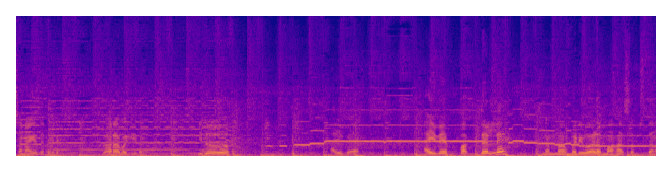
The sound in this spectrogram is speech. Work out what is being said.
ಚೆನ್ನಾಗಿದೆ ನೋಡಿ. ಬಾಗಿಲು ಇದು ಹೈವೇ. ಹೈವೇ ಪಕ್ಕದಲ್ಲೇ ನಮ್ಮ ಮಡಿವಾಳ ಮಹಾಸಂಸ್ಥಾನ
